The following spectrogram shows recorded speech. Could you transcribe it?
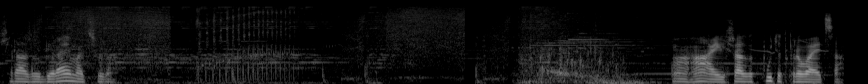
сразу убираем отсюда. Ага, и сразу путь открывается.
